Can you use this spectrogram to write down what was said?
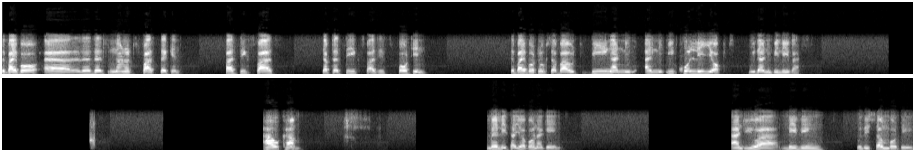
The Bible, uh, there's no, not first, second. Verse six, verse chapter six, verse fourteen. The Bible talks about being un, unequally yoked with unbelievers. How come? Melissa, you're born again. And you are living with somebody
